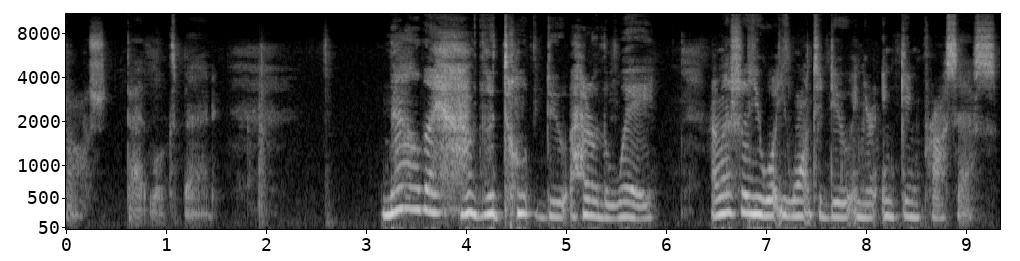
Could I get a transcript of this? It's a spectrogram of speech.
gosh, that looks bad. Now that I have the don't do out of the way, I'm going to show you what you want to do in your inking process.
